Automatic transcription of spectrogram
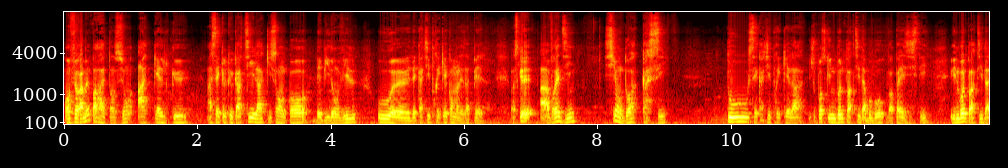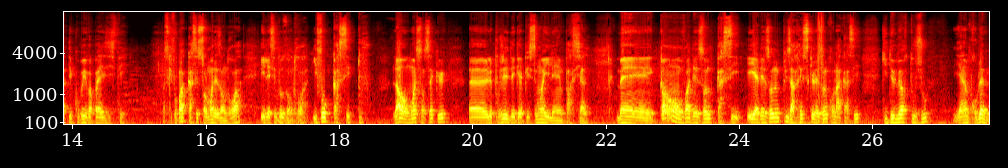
on fera même pas attention à quelques à ces quelques quartiers là qui sont encore des bidonvilles ou euh, des quartiers précaires comme on les appelle. Parce que à vrai dire, si on doit casser tous ces quartiers précaires-là, je pense qu'une bonne partie d'Abobo ne va pas exister. Une bonne partie d'Atekoubé ne va pas exister. Parce qu'il ne faut pas casser seulement des endroits et laisser d'autres endroits. Il faut casser tout. Là, au moins, on sait que euh, le projet de déguerpissement, il est impartial. Mais quand on voit des zones cassées, et il y a des zones plus à risque que les zones qu'on a cassées, qui demeurent toujours, il y a un problème.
